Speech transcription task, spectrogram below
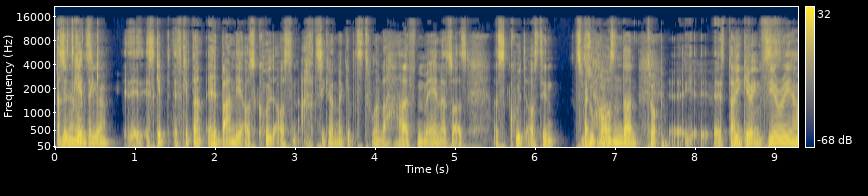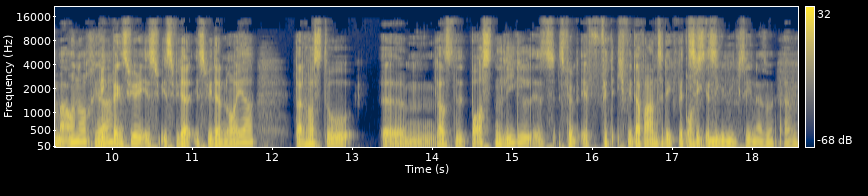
Also es gibt, 90er. es gibt, es gibt dann El Bundy aus Kult aus den 80ern, da gibt's Two and a Half Men, also als, als Kult aus den 2000ern. Top. Äh, Big Bang Theory haben wir auch noch, ja. Big Bang Theory ist, ist wieder, ist wieder neuer. Dann hast du, ähm, du Boston Legal, ist, ist für, finde ich wieder wahnsinnig witzig. Boston ist, Legal nie gesehen, also ähm,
